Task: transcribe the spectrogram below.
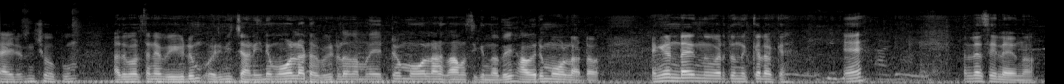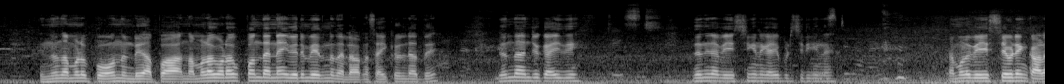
ടൈലറിങ് ഷോപ്പും അതുപോലെ തന്നെ വീടും ഒരുമിച്ചാണ്. ഇതിന്റെ മുകളിലാട്ടോ വീട്ടിലെ നമ്മൾ ഏറ്റവും മുകളിലാണ് താമസിക്കുന്നത്. അവരും മുകളിലാട്ടോ എങ്ങനെ ഉണ്ടായിരുന്നു ഇവിടുത്തെ നിൽക്കലൊക്കെ ഏ? നല്ല രസമില്ലായിരുന്നോ? ഇന്ന് നമ്മൾ പോകുന്നുണ്ട്. അപ്പോൾ നമ്മളെ കൂടെ ഒപ്പം തന്നെ ഇവരും വരുന്നതല്ല? പറഞ്ഞ സൈക്കിളിന്റെ അകത്ത്. ഇതെന്താ അഞ്ചു കൈ ഇത്? ഇതെന്തിനാ വേസ്റ്റ് ഇങ്ങനെ കൈ പിടിച്ചിരിക്കുന്നത് നമ്മൾ വേസ്റ്റ് എവിടെയും കള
